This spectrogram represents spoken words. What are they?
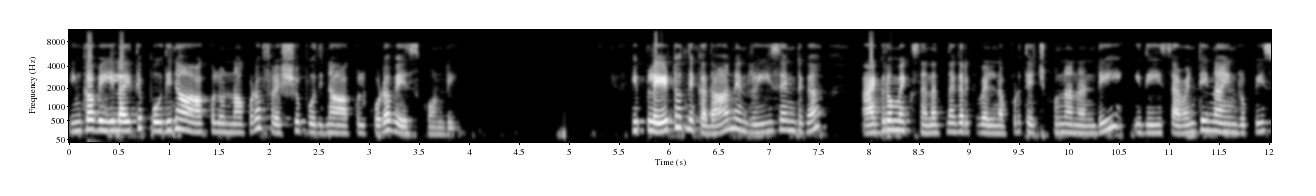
ఇంకా వీలైతే పుదీనా ఆకులు ఉన్నా కూడా ఫ్రెష్ పుదీనా ఆకులు కూడా వేసుకోండి. ఈ ప్లేట్ ఉంది కదా! నేను రీసెంట్‌గా అగ్రోమెక్స్ సనత్ నగర్‌కి వెళ్ళినప్పుడు తెచ్చుకున్నానండి. ఇది సెవెంటీ నైన్ రూపీస్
